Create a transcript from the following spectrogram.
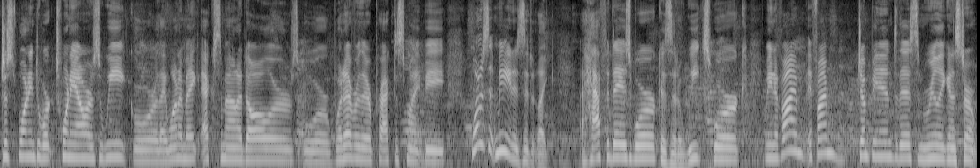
just wanting to work 20 hours a week or they want to make X amount of dollars or whatever their practice might be. What does it mean? Is it like a half a day's work? Is it a week's work? I mean, if I'm if I'm jumping into this and really going to start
